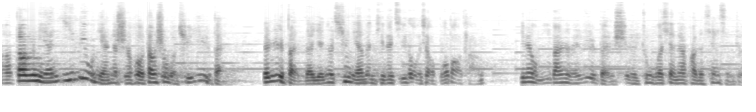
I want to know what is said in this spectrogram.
啊，当年一六年的时候，当时我去日本，跟日本的研究青年问题的机构叫博报堂，因为我们一般认为日本是中国现代化的先行者，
